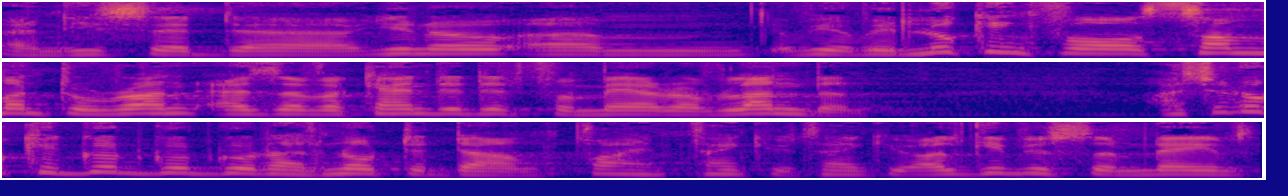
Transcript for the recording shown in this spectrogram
And he said, uh, You know, um, we're looking for someone to run as a candidate for mayor of London. I said, Okay, good, good, good. I'll note it down. Fine, thank you, thank you. I'll give you some names.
